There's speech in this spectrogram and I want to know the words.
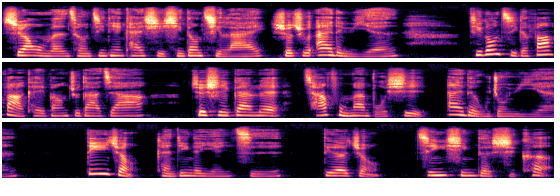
希望我们从今天开始行动起来，说出爱的语言。提供几个方法可以帮助大家，就是概略查普曼博士《爱的五种语言》。第一种，肯定的言辞；第二种，精心的时刻。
